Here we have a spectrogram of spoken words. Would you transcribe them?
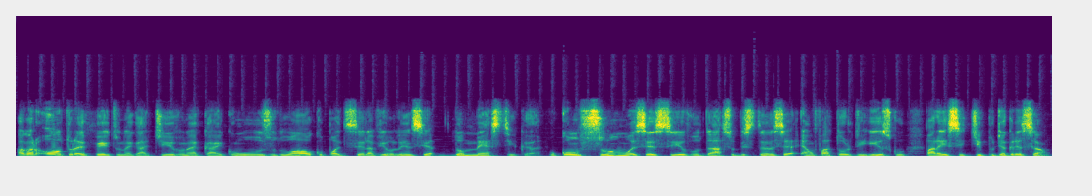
Agora, outro efeito negativo, né, Kai, com o uso do álcool pode ser a violência doméstica. O consumo excessivo da substância é um fator de risco para esse tipo de agressão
